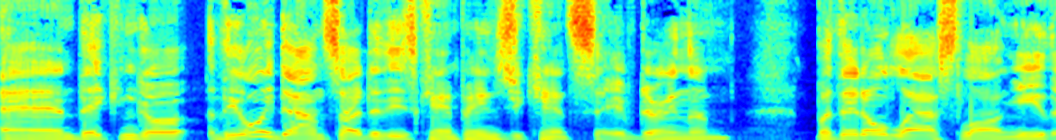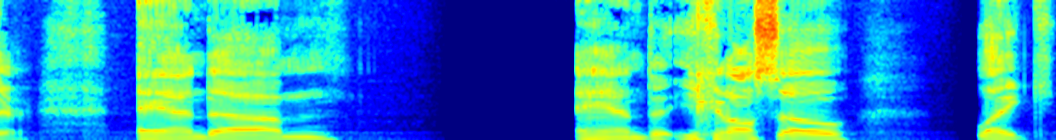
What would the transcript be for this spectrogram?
and they can go the only downside to these campaigns you can't save during them, but they don't last long either. And um and you can also like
